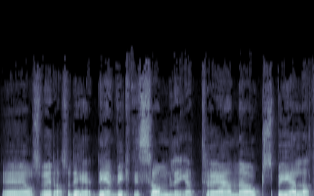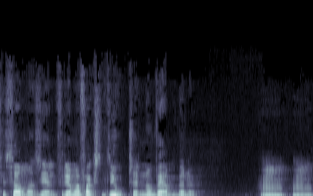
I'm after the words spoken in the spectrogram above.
eh, och så vidare. Så det, det är en viktig samling att träna och spela tillsammans igen för det har man faktiskt inte gjort sedan november nu. Mm, mm.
